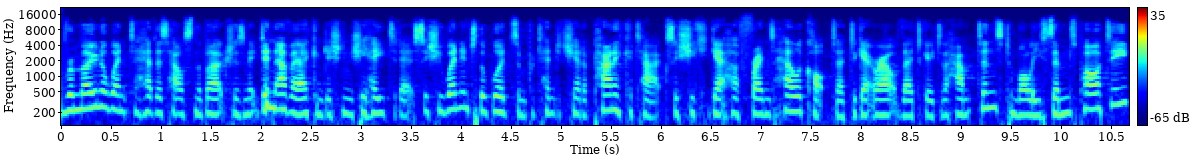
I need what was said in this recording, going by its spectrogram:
Ramona went to Heather's house in the Berkshires, and it didn't have air conditioning. She hated it, so she went into the woods and pretended she had a panic attack, so she could get her friend's helicopter to get her out of there to go to the Hamptons to Molly Sims' party.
